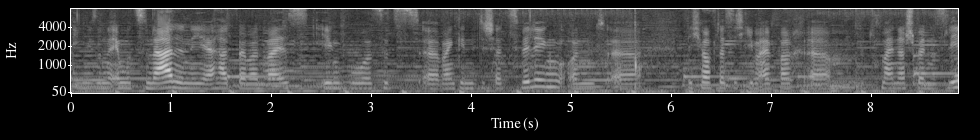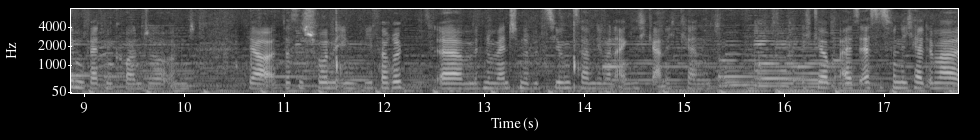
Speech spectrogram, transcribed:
irgendwie so eine emotionale Nähe hat, weil man weiß, irgendwo sitzt äh, mein genetischer Zwilling und äh, ich hoffe, dass ich ihm einfach ähm, mit meiner Spende das Leben retten konnte. Und ja, das ist schon irgendwie verrückt, äh, mit einem Menschen eine Beziehung zu haben, die man eigentlich gar nicht kennt. Ich glaube, als erstes finde ich halt immer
